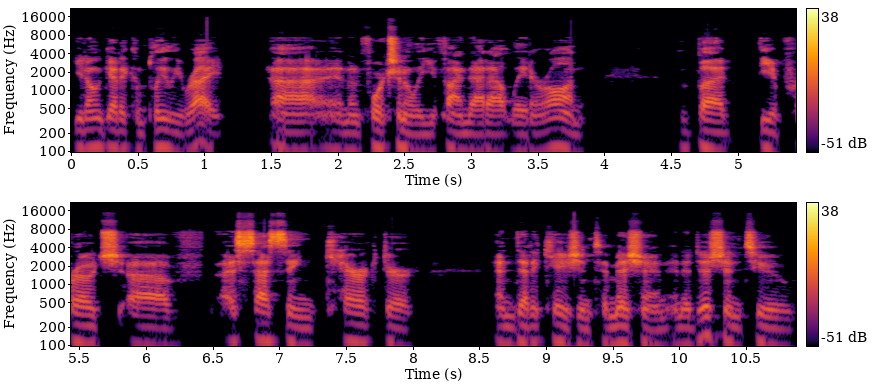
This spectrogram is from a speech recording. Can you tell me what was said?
you don't get it completely right. Uh, and unfortunately, you find that out later on. But the approach of assessing character and dedication to mission in addition to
